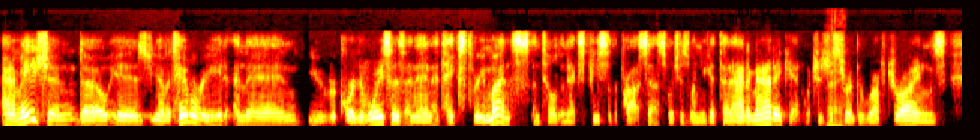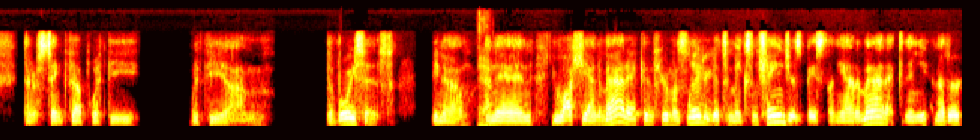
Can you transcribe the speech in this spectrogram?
animation, though, is you have a table read and then you record the voices, and then it takes three months until the next piece of the process, which is when you get that animatic in, which is just right. sort of the rough drawings that are synced up with the with the um, the voices. You know, yeah. and then you watch the animatic, and three months later you get to make some changes based on the animatic. And then you, another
